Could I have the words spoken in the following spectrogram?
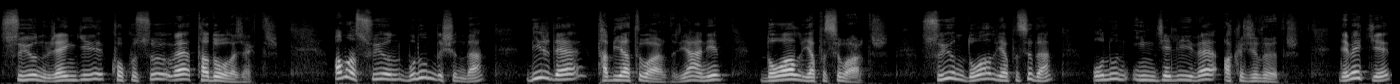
suyun rengi, kokusu ve tadı olacaktır. Ama suyun bunun dışında bir de tabiatı vardır. Yani doğal yapısı vardır. Suyun doğal yapısı da onun inceliği ve akıcılığıdır. Demek ki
